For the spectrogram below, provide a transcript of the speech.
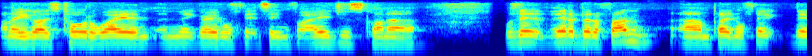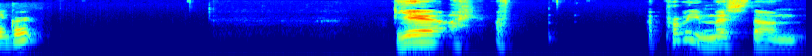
I know you guys toured away in, in that grade with that team for ages. Kind of was that that a bit of fun um, playing with that, that group? Yeah, I, I, I probably missed um,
